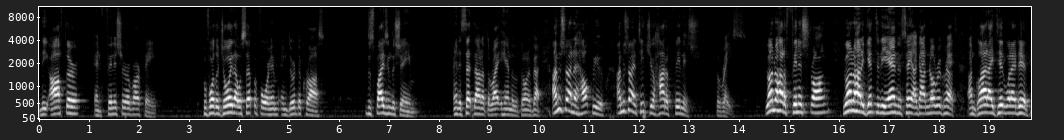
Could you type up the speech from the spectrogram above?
the author and finisher of our faith, who for the joy that was set before him endured the cross, despising the shame and is set down at the right hand of the throne of God. I'm just trying to help you. I'm just trying to teach you how to finish the race. You want to know how to finish strong? You want to know how to get to the end and say, I got no regrets. I'm glad I did what I did.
